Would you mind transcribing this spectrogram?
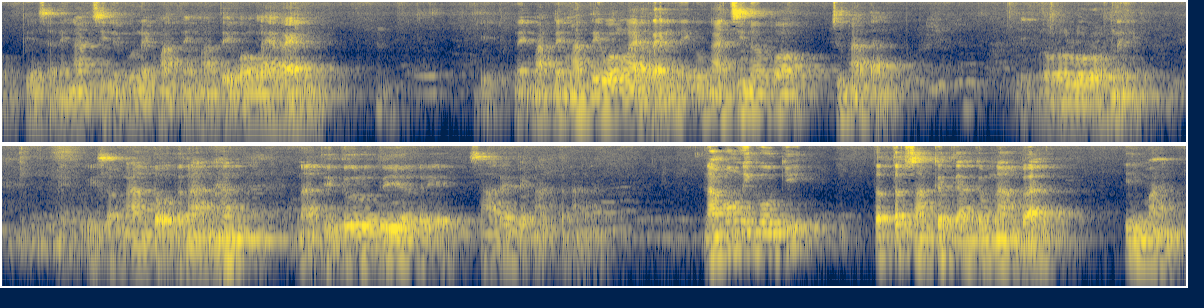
Oh, biasanya ngaji niku nikmat-nikmate wong leren. Nikmat-nikmate wong leren niku ngaji napa Jumatan? Loro-loro nih bisa ngantuk tenanan nak dituruti ya sare penak tenanan namun niku ki tetep sakit kagem nambah iman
